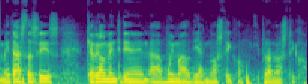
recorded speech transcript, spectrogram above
metástasis que realmente tienen muy mal diagnóstico y pronóstico.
